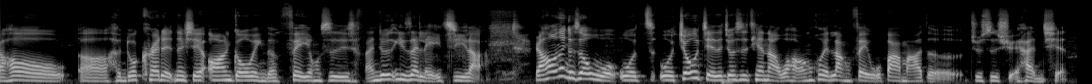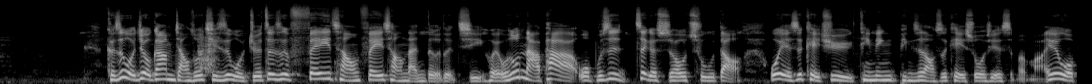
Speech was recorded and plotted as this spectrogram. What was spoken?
然后呃，很多 credit 那些 ongoing 的费用是，反正就是一直在累积啦。然后那个时候，我我我纠结的就是，天哪，我好像会浪费我爸妈的，就是血汗钱。可是我就有跟他们讲说，其实我觉得这是非常非常难得的机会。我说，哪怕我不是这个时候出道，我也是可以去听听评审老师可以说些什么嘛。因为我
